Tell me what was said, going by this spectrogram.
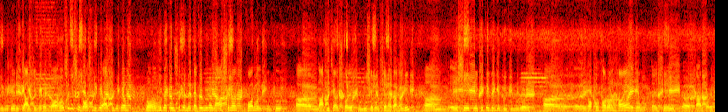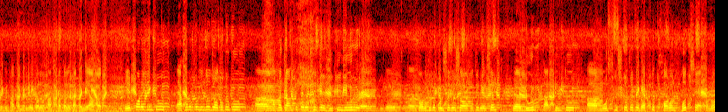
মিনিটের একটি আলটিমেটাম দেওয়া হয়েছিল। সেই দশ মিনিটের আলটিমেটাম গণ অধিকার পরিষদের নেতাকর্মীরা না শোনার ফলে কিন্তু আহ, লাঠিচার্জ করে পুলিশ এবং সেনাবাহিনী। সেই প্রেক্ষিতে কিন্তু বিপিনুরের রক্তক্ষরণ হয় এবং তাই সেই তারপরে কিন্তু ঢাকা মেডিকেল কলেজ হাসপাতালে তাকে নেওয়া হয়। এরপরে কিন্তু এখনও পর্যন্ত যতটুকু আমরা জানতে পেরেছি যে ভিপি নূর আহ, পরিষদের সভাপতি রয়েছেন নূর তার কিন্তু মস্তিষ্ক থেকে রক্তক্ষরণ হচ্ছে এখনও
